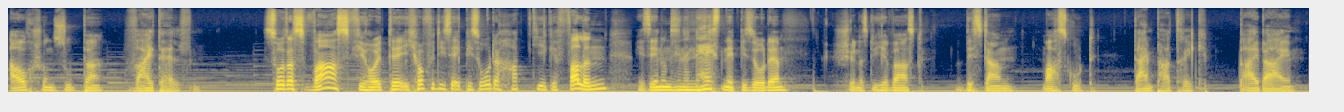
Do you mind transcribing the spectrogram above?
auch schon super weiterhelfen. So, das war's für heute. Ich hoffe, diese Episode hat dir gefallen. Wir sehen uns in der nächsten Episode. Schön, dass du hier warst. Bis dann, mach's gut. Dein Patrick. Bye bye.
